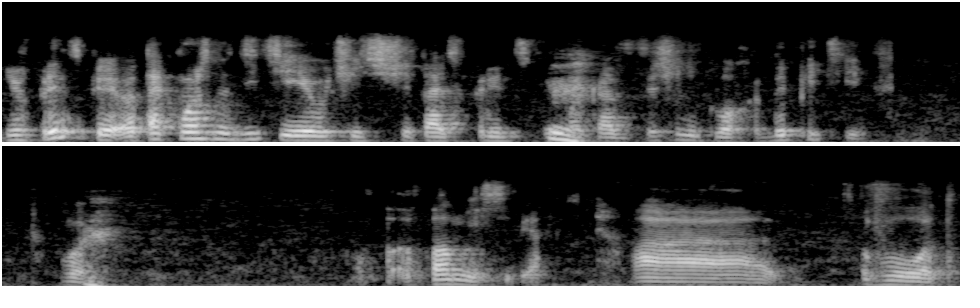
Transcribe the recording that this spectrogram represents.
и, в принципе, так можно детей учить считать, в принципе, оказывается, очень неплохо, до пяти. Вот. Вполне себе. А, вот.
